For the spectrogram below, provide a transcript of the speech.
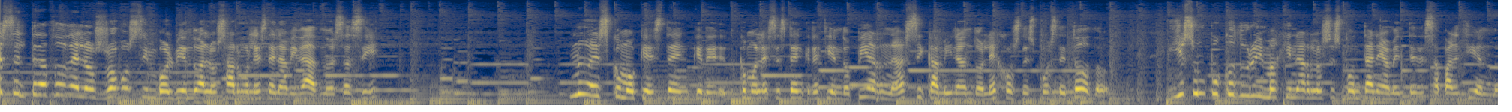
es el trazo de los robos envolviendo a los árboles de Navidad, ¿no es así? No es como que estén como les estén creciendo piernas y caminando lejos después de todo. Y es un poco duro imaginarlos espontáneamente desapareciendo.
